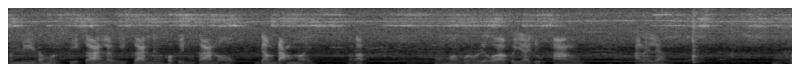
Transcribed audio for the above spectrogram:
มันมีทั้งหมดสี่ก้านแล้วอีกก้านหนึ่งก็เป็นก้านออกดำๆหน่อยนะครับบางบางคนเรียกว่าพญาจงอางอะไรแล้วพ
